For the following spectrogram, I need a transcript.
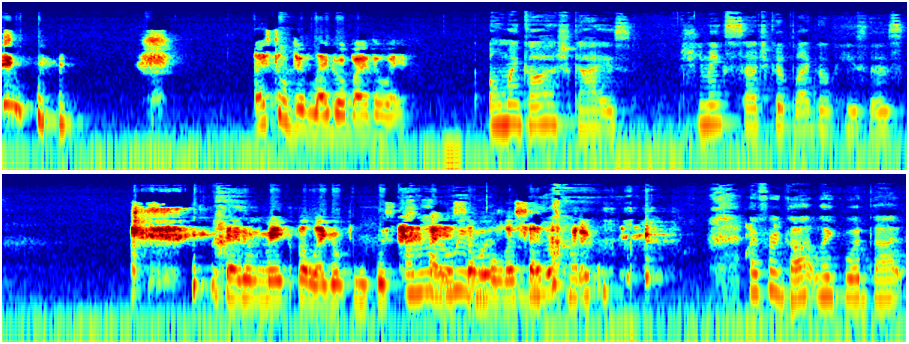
I still do Lego, by the way. Oh my gosh, guys. She makes such good Lego pieces. I don't make the Lego pieces. I I, mean, wait, assemble the sets. yeah. Whatever. I forgot like what that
